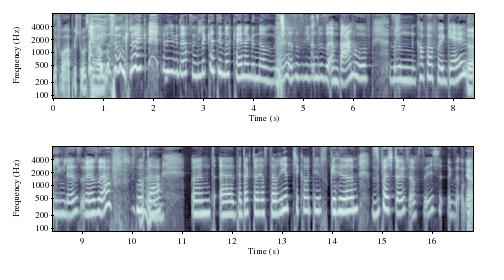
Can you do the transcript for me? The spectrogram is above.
davor abgestoßen haben. zum Glück. Da habe ich mir gedacht, zum Glück hat den noch keiner genommen. Ne? Das ist wie wenn du so am Bahnhof so einen Koffer voll Geld Ja. liegen lässt oder so. Ah, pff, ist noch da. Und äh, der Doktor restauriert Chakotys Gehirn, super stolz auf sich. Also, Ja.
